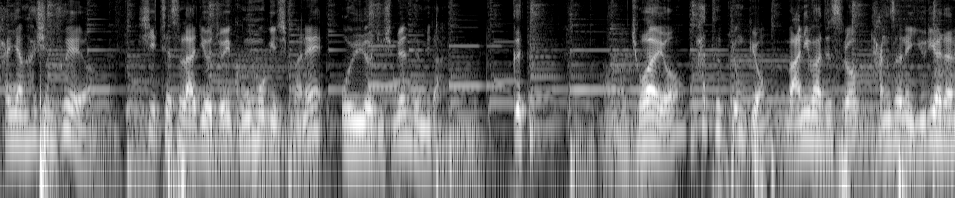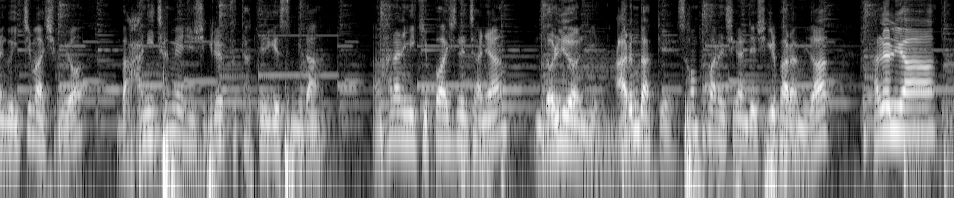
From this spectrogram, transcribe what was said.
촬영하신 후에요. CTS 라디오 조이 공모 게시판에 올려주시면 됩니다. 끝. 어, 좋아요, 하트 뿅뿅 많이 받을수록 당선에 유리하다는 거 잊지 마시고요. 많이 참여해 주시기를 부탁드리겠습니다. 아, 하나님이 기뻐하시는 찬양 널리 널리 아름답게 선포하는 시간 되시길 바랍니다. 할렐루야.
